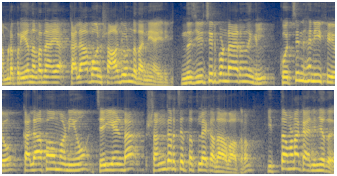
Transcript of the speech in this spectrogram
നമ്മുടെ പ്രിയ നടനായ കലാഭവൻ ഷാജുണ്ട് തന്നെയായിരിക്കും. ഇന്ന് ജീവിച്ചിരിപ്പുണ്ടായിരുന്നെങ്കിൽ കൊച്ചിൻ ഹനീഫയോ കലാഭവൻ മണിയോ ചെയ്യേണ്ട ശങ്കർ ചിത്രത്തിലെ കഥാപാത്രം ഇത്തവണ കനിഞ്ഞത്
